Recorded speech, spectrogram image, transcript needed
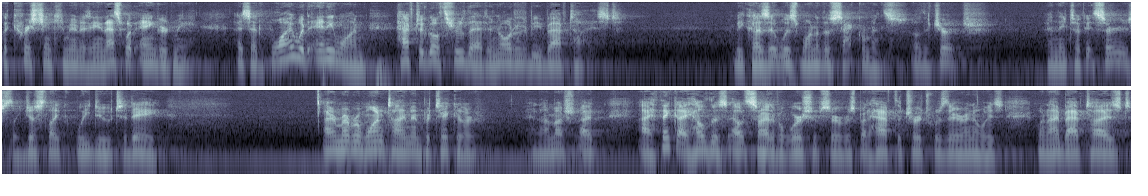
the Christian community, and that's what angered me. I said, why would anyone have to go through that in order to be baptized? Because it was one of the sacraments of the church, and they took it seriously, just like we do today. I remember one time in particular, and I'm not sure, I, I think I held this outside of a worship service, but half the church was there, anyways, when I baptized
